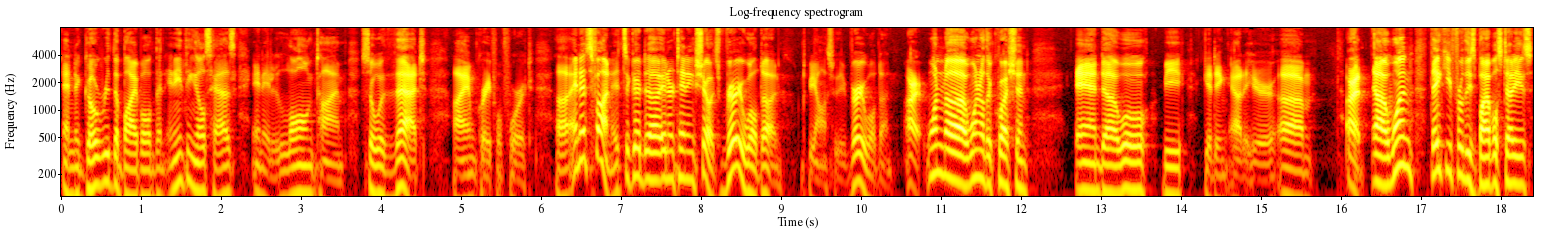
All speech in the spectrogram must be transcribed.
and to go read the Bible than anything else has in a long time. So with that, I am grateful for it. Uh, and it's fun. It's a good, uh, entertaining show. It's very well done, to be honest with you. Very well done. All right, one uh, one other question, and uh, we'll be getting out of here. Um, all right, uh, one. Thank you for these Bible studies.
